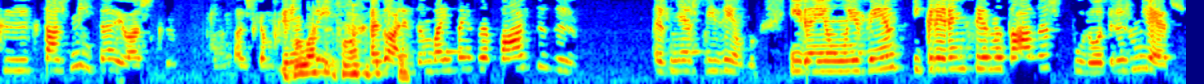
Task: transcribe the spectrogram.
que, que estás bonita. Eu acho que, acho que é um bocadinho falaste, falaste Agora, também tens a parte de as mulheres, por exemplo, irem a um evento e quererem ser notadas por outras mulheres.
